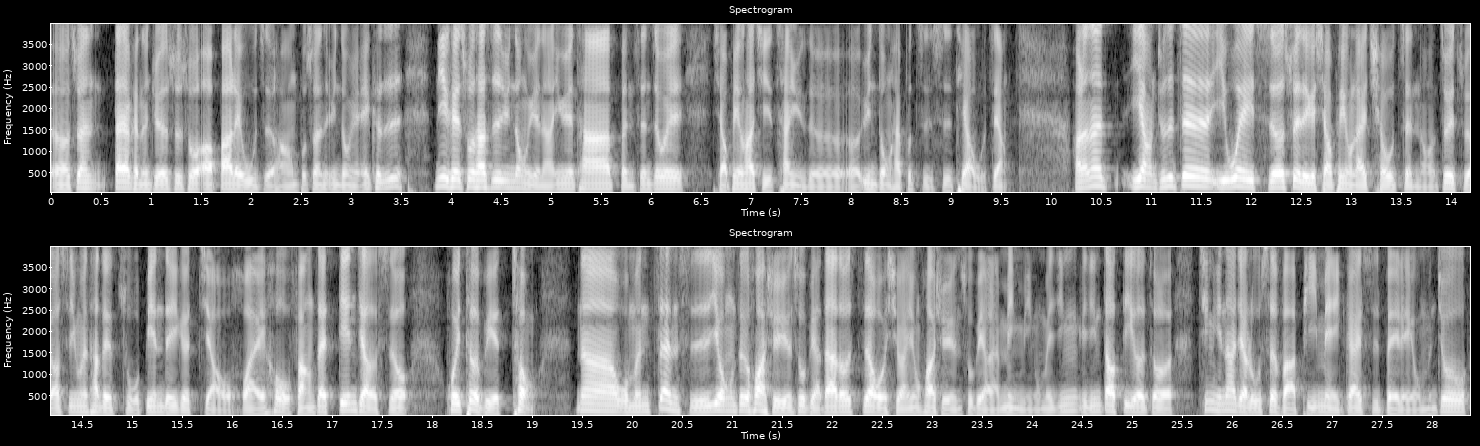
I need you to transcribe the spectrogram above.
呃，虽然大家可能觉得是说，啊，芭蕾舞者好像不算是运动员，诶，可是你也可以说他是运动员啊，因为他本身这位小朋友他其实参与的呃运动还不只是跳舞这样。好了，那一样就是这一位十二岁的一个小朋友来求诊哦，最主要是因为他的左边的一个脚踝后方在踮脚的时候会特别痛。那我们暂时用这个化学元素表，大家都知道我喜欢用化学元素表来命名。我们已经已经到第二周了，氢锂钠钾卢瑟法鈹镁钙丝钡镭，我们就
